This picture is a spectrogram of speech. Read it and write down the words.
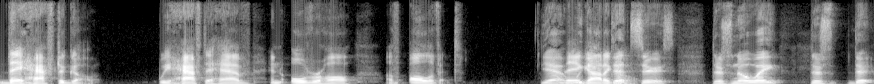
They have to go. We have to have an overhaul of all of it. Yeah, They we- gotta dead go. serious. There's no way. There's there.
